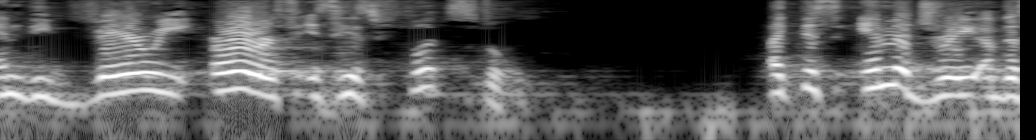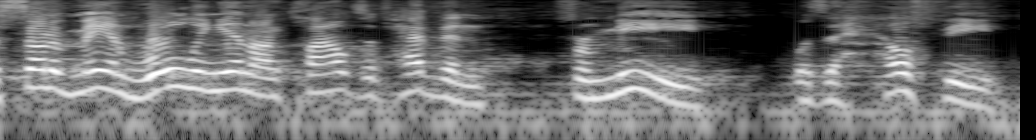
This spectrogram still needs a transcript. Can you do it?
and the very earth is his footstool. Like this imagery of the Son of Man rolling in on clouds of heaven, for me, was a healthy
